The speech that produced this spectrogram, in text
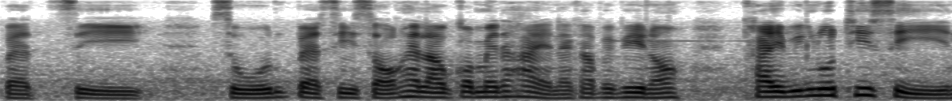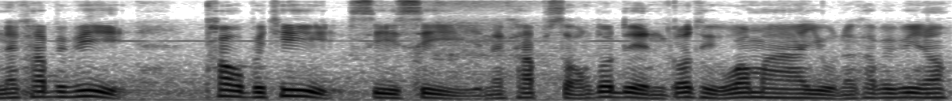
8 4 0 8 4 2 ให้เราก็ไม่ได้นะครับพี่พี่เนาะใครวิ่งรูดที่ 4 นะครับพี่พี่เข้าไปที่ 44 นะครับ 2 ตัวเด่นก็ถือว่ามาอยู่นะครับพี่พี่เนาะ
